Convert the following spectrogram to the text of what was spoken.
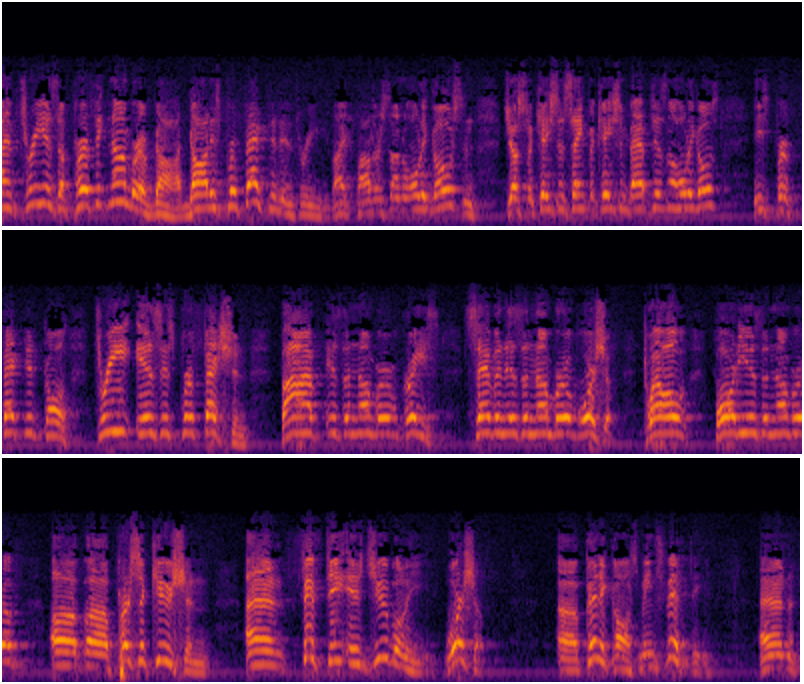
And three is a perfect number of God. God is perfected in three, like Father, Son, Holy Ghost, and justification, sanctification, baptism, and the Holy Ghost. He's perfected because three is His perfection. Five is the number of grace. Seven is the number of worship. Twelve, forty is the number of, of uh, persecution. And fifty is Jubilee, worship. Uh, Pentecost means fifty. And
